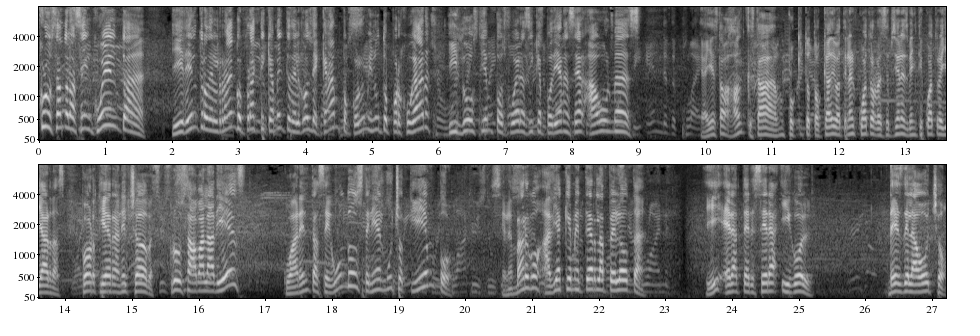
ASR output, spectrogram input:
cruzando las 50. Y dentro del rango prácticamente del gol de campo, con un minuto por jugar y dos tiempos fuera, así que podían hacer aún más. Y ahí estaba Hunt, que estaba un poquito tocado, iba a tener cuatro recepciones, 24 yardas. Por tierra, Nick Chubb cruzaba la 10 40 segundos, tenían mucho tiempo. Sin embargo, había que meter la pelota. Y era tercera y gol. Desde la 8.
